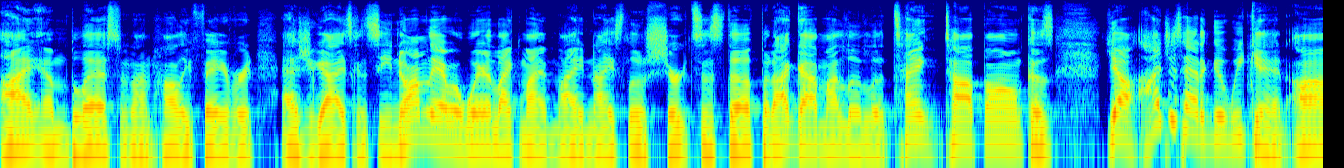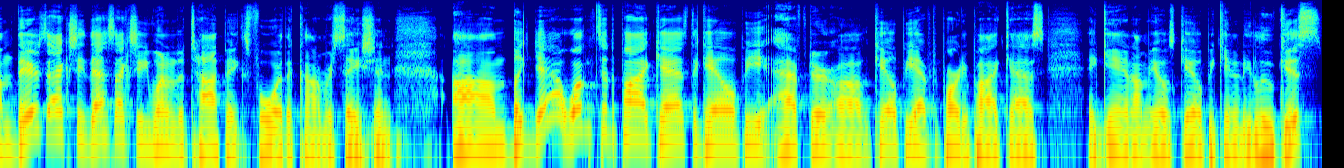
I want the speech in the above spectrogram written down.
I am blessed and I'm highly favored. As you guys can see, normally I would wear like my my nice little shirts and stuff, but I got my little, little tank top on because yeah, I just had a good weekend. Um, there's actually that's actually one of the topics for the conversation. Um, but yeah, welcome to the podcast, the KLP after uh KLP after party podcast. Again, I'm your host KLP Kennedy Lucas.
